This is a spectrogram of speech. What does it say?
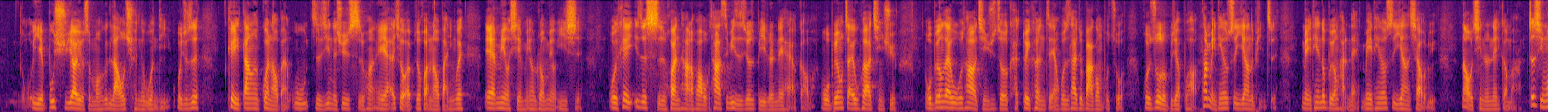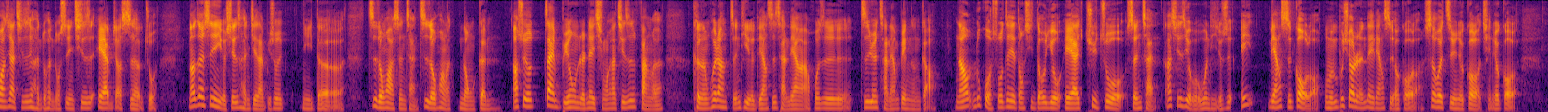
也不需要有什么劳权的问题，我就是可以当个惯老板，无止境的去使唤 AI，而且我还不是换老板，因为 AI 没有血、没有肉、没有意识。我可以一直使唤他的话，我他的 CP 值就是比人类还要高嘛。我不用在乎他的情绪，我不用在乎他的情绪之后看对客人怎样，或者他就罢工不做，或者做的比较不好。他每天都是一样的品质，每天都不用喊累，每天都是一样的效率。那我请人类干嘛？这情况下其实很多很多事情其实 AI 比较适合做。然后这件事情有些是很简单，比如说你的自动化生产、自动化的农耕。然后所以说在不用人类情况下，其实反而可能会让整体的粮食产量啊，或是资源产量变更高。然后，如果说这些东西都由 AI 去做生产，那其实有个问题就是，诶，粮食够了，我们不需要人类，粮食就够了，社会资源就够了，钱就够了，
